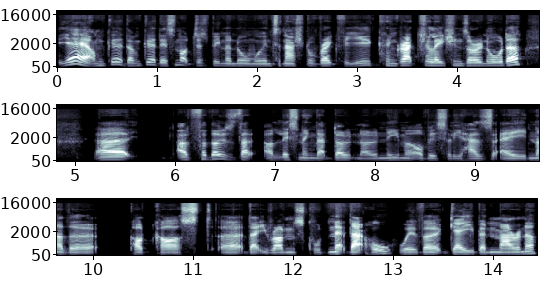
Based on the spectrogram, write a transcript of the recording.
Yeah, I'm good. I'm good. It's not just been a normal international break for you. Congratulations are in order. Uh, uh, for those that are listening that don't know, Nima obviously has another podcast uh, that he runs called Net That Haul with uh, Gabe and Mariner.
